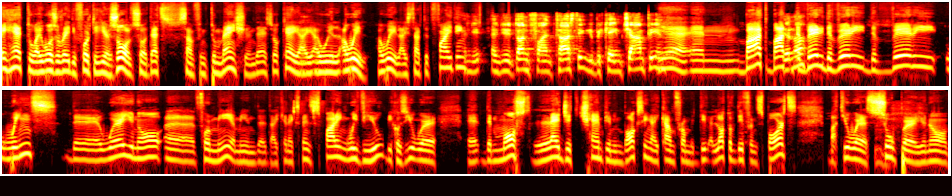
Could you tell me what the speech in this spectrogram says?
I had to. I was already forty years old, so that's something to mention. That's okay. I, I Mhm. will. I will. I will. I started fighting. And you and you done fantastic. You became champion. Yeah, and but but You the very the very the very wins the where you know uh, for me. I mean that I can explain sparring with you because you were. Uh, the most legit champion in boxing. I come from a, di- a lot of different sports, but you were a super, you know,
